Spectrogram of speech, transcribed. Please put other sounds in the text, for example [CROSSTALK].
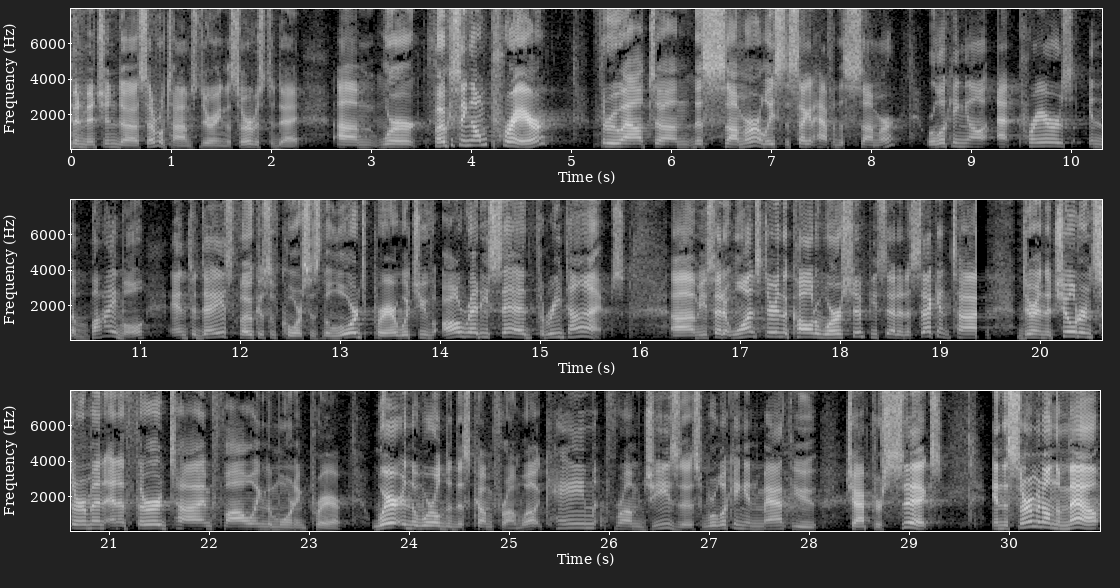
been mentioned uh, several times during the service today. Um, we're focusing on prayer throughout um, this summer, at least the second half of the summer. We're looking at prayers in the Bible, and today's focus, of course, is the Lord's Prayer, which you've already said three times. Um, you said it once during the call to worship, you said it a second time during the children's sermon, and a third time following the morning prayer. Where in the world did this come from? Well, it came from Jesus. We're looking in Matthew chapter 6 in the Sermon on the Mount,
